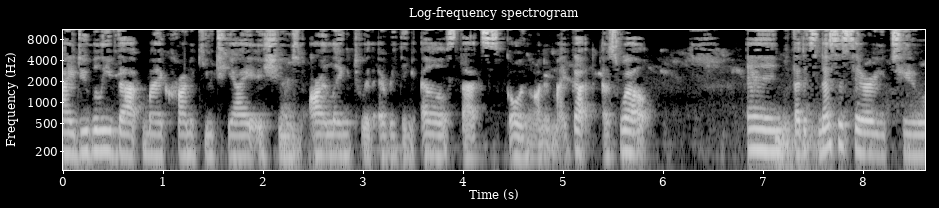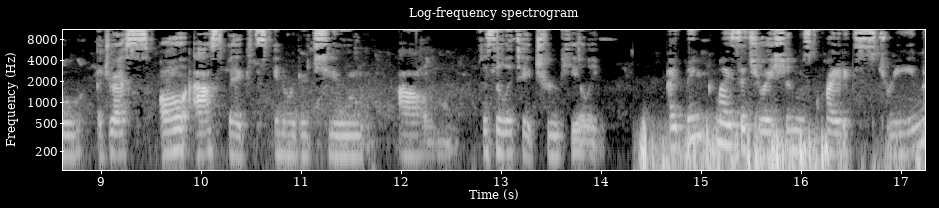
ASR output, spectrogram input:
I do believe that my chronic UTI issues are linked with everything else that's going on in my gut as well. And that it's necessary to address all aspects in order to um, facilitate true healing. I think my situation was quite extreme,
